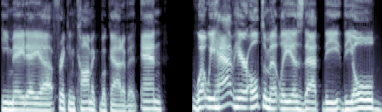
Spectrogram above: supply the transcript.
he made a uh, freaking comic book out of it. And what we have here ultimately is that the the old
